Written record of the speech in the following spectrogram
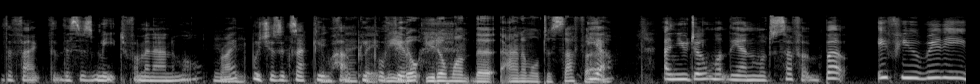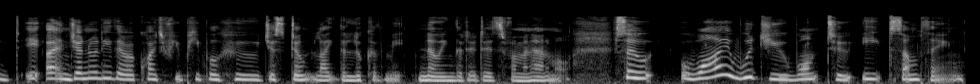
the fact that this is meat from an animal, right? Which is exactly, how Mm. Exactly. people you feel. don't, you don't want the animal to suffer. Yeah, and you don't want the animal to suffer. But if you really, and generally there are quite a few people who just don't like the look of meat, knowing that it is from an animal. So why would you want to eat something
